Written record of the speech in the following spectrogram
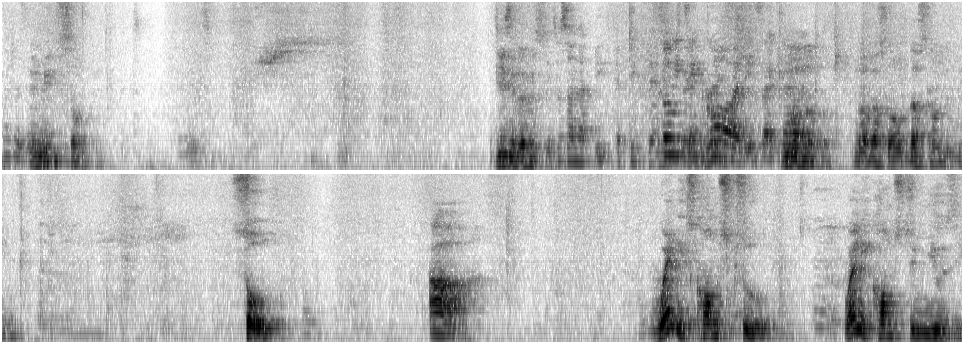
What is It it? means something. Give me, let me see. It was an epic, epic. So it's a god. It's like No, a. no, no, no. That's not. That's not the meaning. So, ah, when it comes to, when it comes to music,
